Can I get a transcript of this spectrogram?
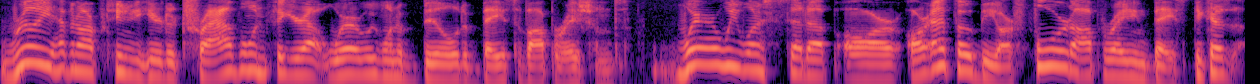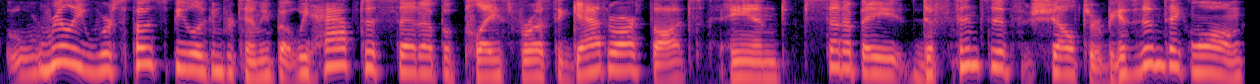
really have an opportunity here to travel and figure out where we want to build a base of operations where we want to set up our our FOB our forward operating base because really we're supposed to be looking for Timmy but we have to set up a place for us to gather our thoughts and set up a defensive shelter because it doesn't take long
